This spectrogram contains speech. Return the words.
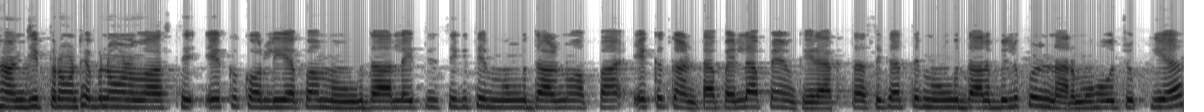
ਹਾਂਜੀ, ਪਰੌਂਠੇ ਬਣਾਉਣ ਵਾਸਤੇ ਇੱਕ ਕੌਲੀ ਆਪਾਂ ਮੂੰਗ ਦਾਲ ਲਈ ਸੀਗੀ ਤੇ ਮੂੰਗ ਦਾਲ ਨੂੰ ਆਪਾਂ 1 ਘੰਟਾ ਪਹਿਲਾਂ ਭਿਉਂ ਕੇ ਰੱਖਤਾ ਸੀਗਾ ਤੇ ਮੂੰਗ ਦਾਲ ਬਿਲਕੁਲ ਨਰਮ ਹੋ ਚੁੱਕੀ ਆ।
